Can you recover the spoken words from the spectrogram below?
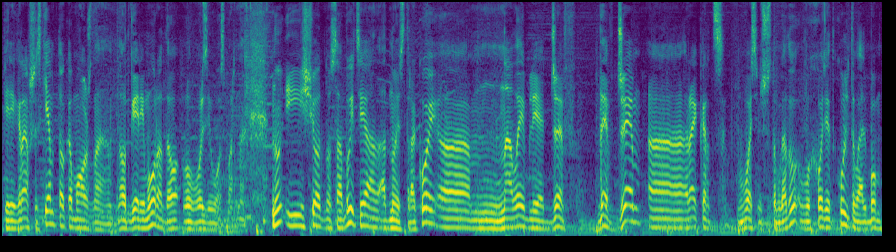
переигравший с кем только можно, от Гэри Мура до Ози Осборна. Ну и еще одно событие, одной строкой, э, на лейбле Jeff Def Jam э, Records в 86 году выходит культовый альбом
